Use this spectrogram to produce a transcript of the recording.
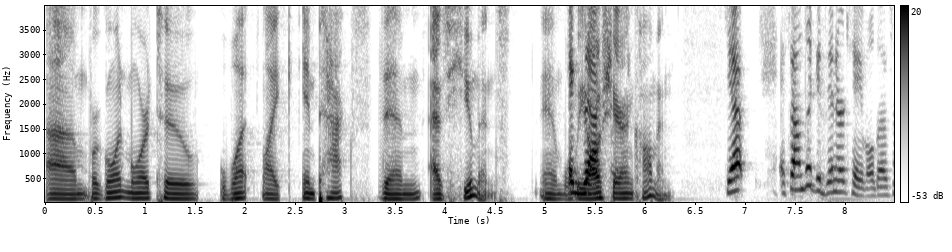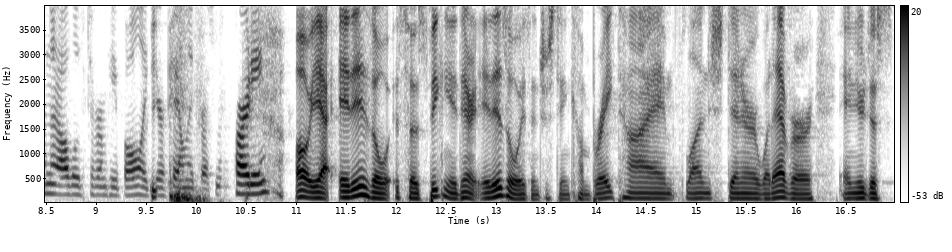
um, we're going more to what like impacts them as humans and what exactly. we all share in common. Yep. It sounds like a dinner table, doesn't it? All those different people, like your family Christmas party. Oh yeah, it is. So speaking of dinner, it is always interesting. Come break time, lunch, dinner, whatever, and you're just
